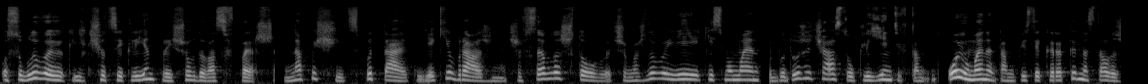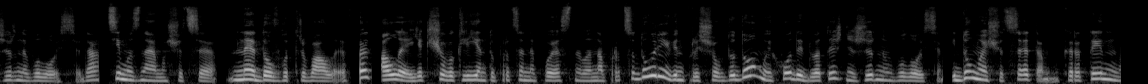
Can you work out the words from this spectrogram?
Особливо, як- якщо цей клієнт прийшов до вас вперше. Напишіть, спитайте, які враження, чи все влаштовує, чи можливо є якісь моменти, бо дуже часто у клієнтів там ой, у мене там після кератина стало жирне волосся. Да? Всі ми знаємо, що це не довготривалий ефект. Але якщо ви клієнту про це не пояснили на процедурі, він прийшов додому і ходить два тижні з жирним волоссям і думає, що це там кератин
